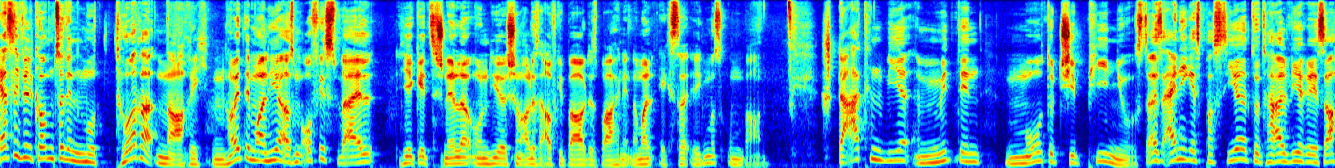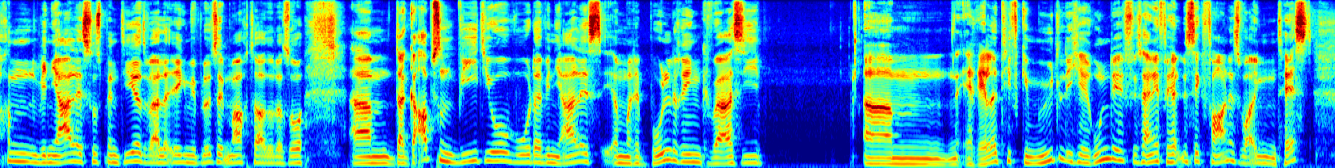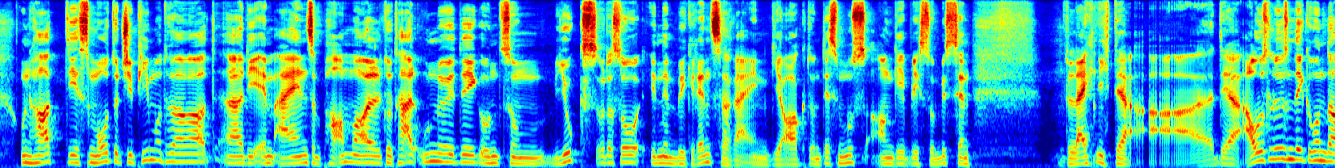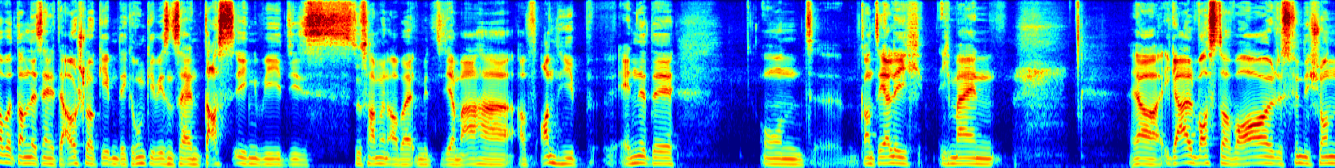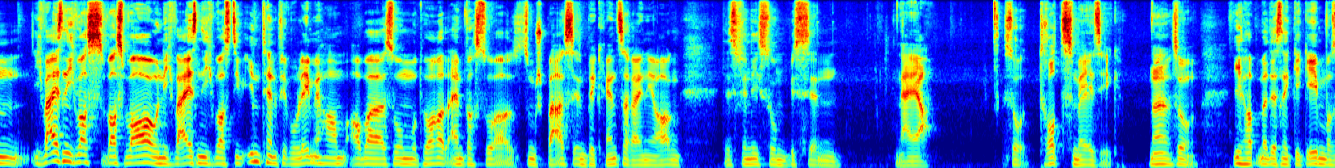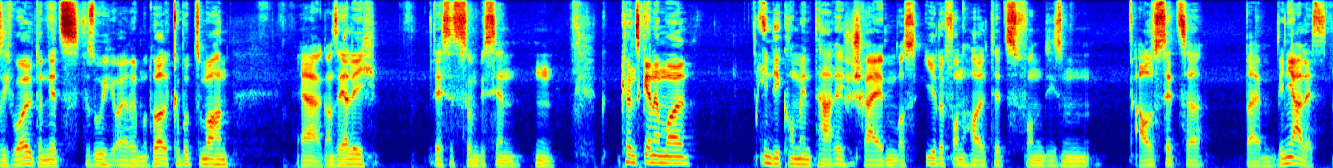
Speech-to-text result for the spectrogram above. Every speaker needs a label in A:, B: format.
A: Herzlich willkommen zu den Motorradnachrichten. Heute mal hier aus dem Office, weil hier geht es schneller und hier ist schon alles aufgebaut. Das brauche ich nicht nochmal extra irgendwas umbauen. Starten wir mit den MotoGP News. Da ist einiges passiert, total wirre Sachen. Vinales suspendiert, weil er irgendwie Blödsinn gemacht hat oder so. Ähm, da gab es ein Video, wo der Vinales am Red Bull Ring quasi ähm, eine relativ gemütliche Runde für seine Verhältnisse gefahren ist, war irgendein Test und hat das MotoGP-Motorrad, äh, die M1, ein paar Mal total unnötig und zum Jux oder so in den Begrenzer reingejagt. Und das muss angeblich so ein bisschen vielleicht nicht der, der auslösende Grund, aber dann letztendlich der ausschlaggebende Grund gewesen sein, dass irgendwie die Zusammenarbeit mit Yamaha auf Anhieb endete. Und äh, ganz ehrlich, ich meine, ja, egal was da war, das finde ich schon, ich weiß nicht, was, was war und ich weiß nicht, was die intern für Probleme haben, aber so ein Motorrad einfach so zum Spaß in Begrenzer reinjagen, das finde ich so ein bisschen, naja, so trotzmäßig. Ne? So, ihr habt mir das nicht gegeben, was ich wollte und jetzt versuche ich eure Motorrad kaputt zu machen. Ja, ganz ehrlich, das ist so ein bisschen, hm. Könnt gerne mal in die Kommentare schreiben, was ihr davon haltet, von diesem Aussetzer beim Vinales.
